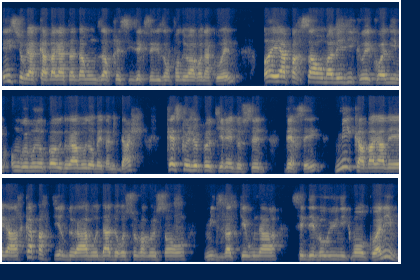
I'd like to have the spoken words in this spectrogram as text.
et sur la Kabbalat Adam, on nous a précisé que c'est les enfants de Aaron à Cohen, et à part ça, on m'avait dit que les Kohanim ont le monopole de la Vodobet Amigdash, qu'est-ce que je peux tirer de ce verset? Mi qu'à partir de la Avoda de recevoir le sang, mitzvah keuna, c'est dévolu uniquement aux Kohanim.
